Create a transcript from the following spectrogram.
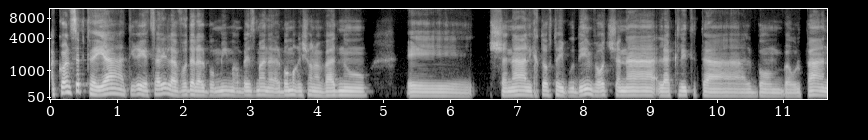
הקונספט היה, תראי, יצא לי לעבוד על אלבומים הרבה זמן, על האלבום הראשון עבדנו אה, שנה לכתוב את העיבודים ועוד שנה להקליט את האלבום באולפן.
